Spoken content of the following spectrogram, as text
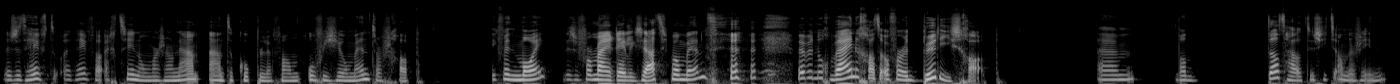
Dus het heeft, het heeft wel echt zin om er zo'n naam aan te koppelen van officieel mentorschap. Ik vind het mooi. Dit is voor mij een realisatiemoment. We hebben het nog weinig gehad over het buddyschap. Um, want dat houdt dus iets anders in.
